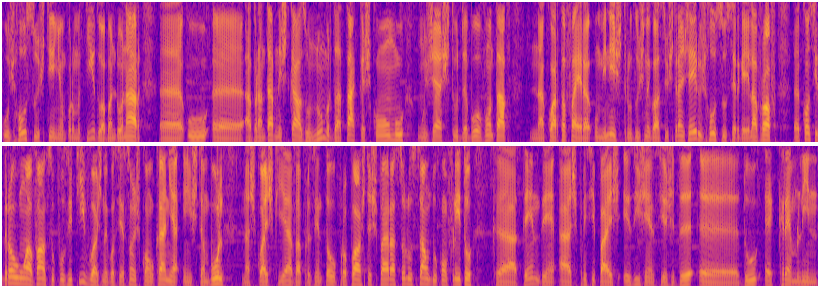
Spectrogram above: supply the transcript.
os russos tinham prometido abandonar uh, o abrandar, neste caso, o número de ataques como um gesto de boa vontade. Na quarta-feira, o ministro dos Negócios Estrangeiros russo Sergei Lavrov considerou um avanço positivo às negociações com a Ucrânia em Istambul, nas quais Kiev apresentou propostas para a solução do conflito que atendem às principais exigências de, uh, do Kremlin.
